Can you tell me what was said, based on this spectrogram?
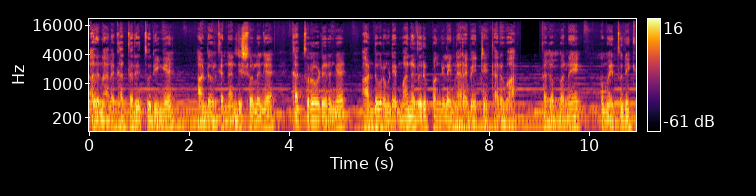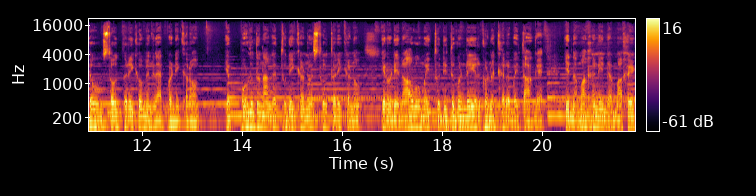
அதனால கத்தரை துதிங்க. ஆண்டவருக்கு நன்றி சொல்லுங்க. கத்தரோடு இருங்க. ஆண்டவர் உங்களுடைய மன விருப்பங்களை நிறைவேற்றி தருவார். தகப்பனே உண்மை துதிக்கவும் ஸ்தோத்தரிக்கவும் எங்களை அர்ப்பணிக்கிறோம். எப்பொழுதும் நாங்கள் துதிக்கணும் ஸ்தோத்தரிக்கணும். என்னுடைய நாவுமை துதித்து கொண்டே இருக்கணும் கிருபை தாங்க. இந்த மகன் இந்த மகள்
